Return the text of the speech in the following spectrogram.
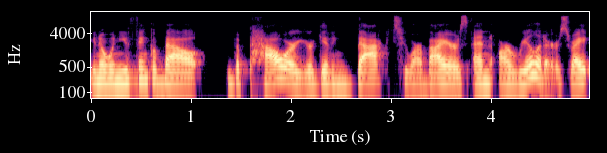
you know, when you think about the power you're giving back to our buyers and our realtors, right?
